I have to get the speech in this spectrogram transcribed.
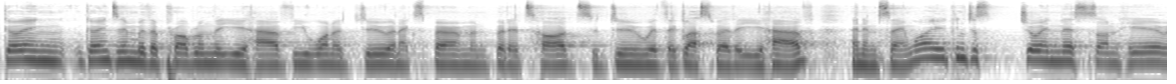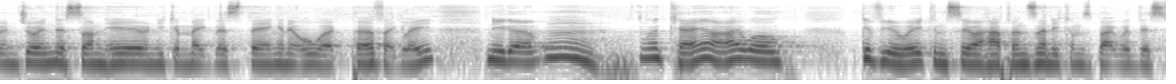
going going to him with a problem that you have, you want to do an experiment, but it's hard to do with the glassware that you have, and him saying, "Well, you can just join this on here and join this on here, and you can make this thing, and it will work perfectly." And you go, "Hmm, okay, all right, well, give you a week and see what happens." And then he comes back with this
